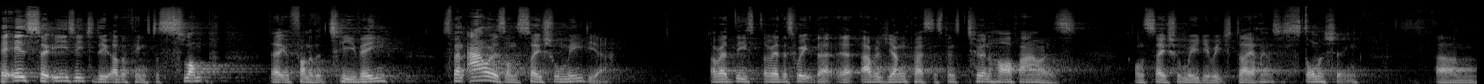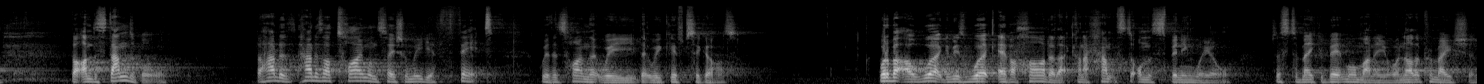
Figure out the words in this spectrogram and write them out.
It is so easy to do other things, to slump uh, in front of the TV, spend hours on social media. I read, these, I read this week that uh, average young person spends two and a half hours on social media each day. I think that's astonishing, um, but understandable. But how does, how does our time on social media fit with the time that we, that we give to God? What about our work? Do we just work ever harder, that kind of hamster on the spinning wheel? just to make a bit more money or another promotion.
